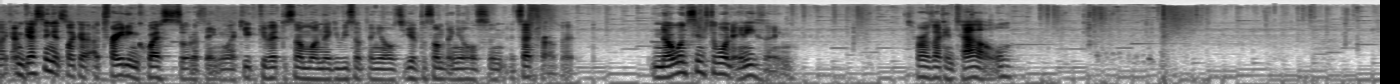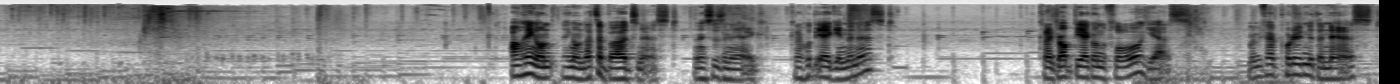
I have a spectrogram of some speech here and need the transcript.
Like, I'm guessing it's like a, a, trading quest sort of thing. Like, you give it to someone, they give you something else, you give to something else, and etc. But no one seems to want anything. As far as I can tell. Oh, hang on, hang on, that's a bird's nest. And this is an egg. Can I put the egg in the nest? Can I drop the egg on the floor? Yes. Maybe if I put it into the nest,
